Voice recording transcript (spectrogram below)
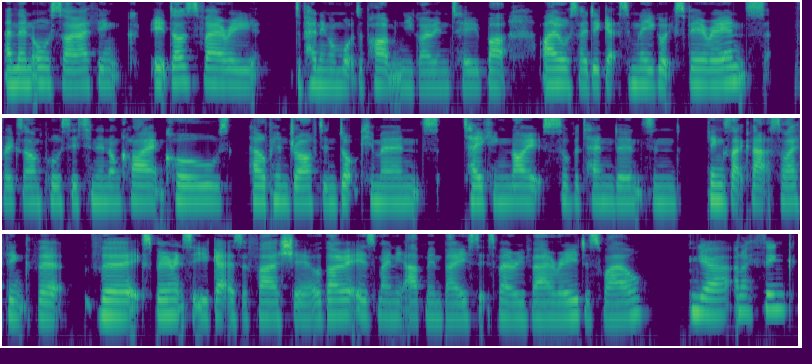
And then also, I think it does vary depending on what department you go into. But I also did get some legal experience. For example, sitting in on client calls, helping drafting documents, taking notes of attendance and things like that. So I think that the experience that you get as a first year, although it is mainly admin based, it's very varied as well. Yeah, and I think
